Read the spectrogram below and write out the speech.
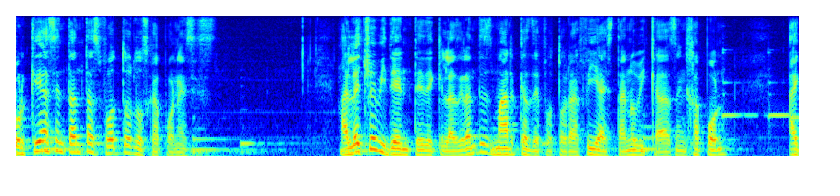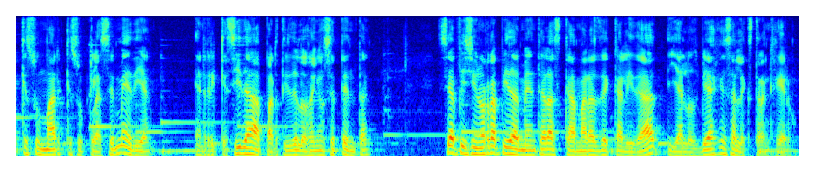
¿Por qué hacen tantas fotos los japoneses? Al hecho evidente de que las grandes marcas de fotografía están ubicadas en Japón, hay que sumar que su clase media, enriquecida a partir de los años 70, se aficionó rápidamente a las cámaras de calidad y a los viajes al extranjero.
